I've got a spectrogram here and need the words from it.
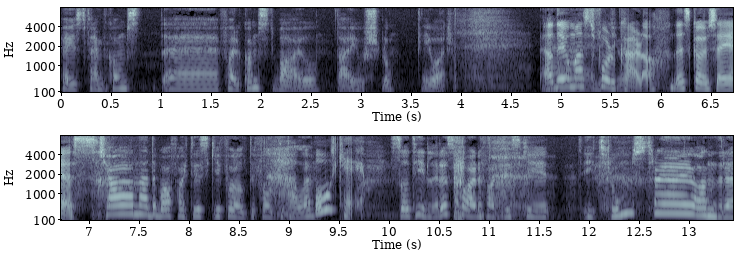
høyest fremkomst, eh, forekomst var jo da i Oslo i år. Ja, det er jo mest Eh, folk her, da. Det skal jo sies. Tja, nei, det var faktisk i forhold til folketallet. OK. Så tidligere så var det faktisk i, i Troms, tror jeg, og andre,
